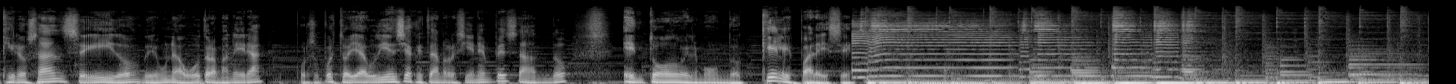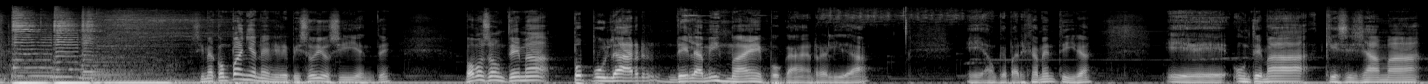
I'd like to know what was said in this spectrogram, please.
que nos han seguido de una u otra manera. Por supuesto hay audiencias que están recién empezando en todo el mundo. ¿Qué les parece? Si me acompañan en el episodio siguiente, vamos a un tema popular de la misma época en realidad, eh, aunque parezca mentira, eh, un tema que se llama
